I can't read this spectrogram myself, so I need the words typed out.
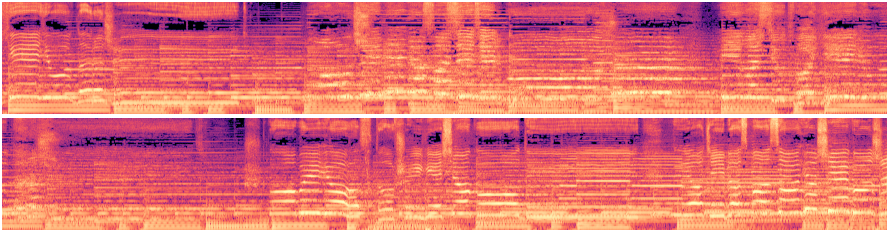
твоею дорожить. Научи меня, Спаситель Божий, милостью твоею дорожить. Чтобы я оставшиеся годы для тебя спасающего жить.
